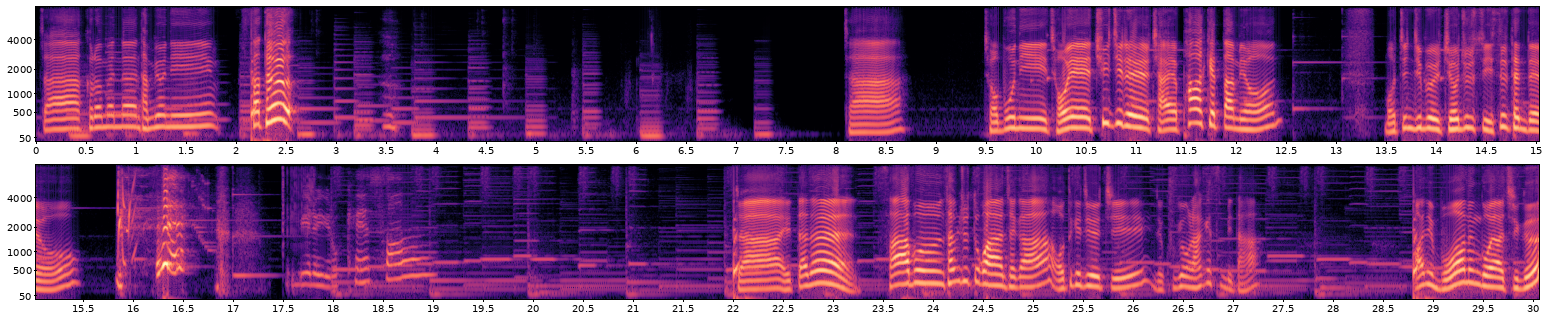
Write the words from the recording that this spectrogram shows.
자 그러면은 담요님 스타트! 자, 저분이 저의 취지를 잘 파악했다면 멋진 집을 지어줄 수 있을 텐데요. 여기를 이렇게 해서 자, 일단은 4분 30초 동안 제가 어떻게 지을지 이제 구경을 하겠습니다. 아니, 뭐 하는 거야, 지금?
